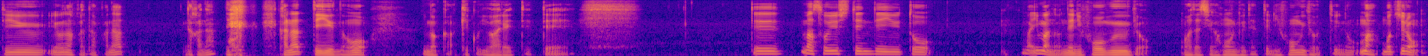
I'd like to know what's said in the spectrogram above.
ていう世の中だかなだかなって かなっていうのを今から結構言われてて。でまあそういう視点で言うと、まあ、今のねリフォーム業私が本業でやってるリフォーム業っていうのをまあもちろん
